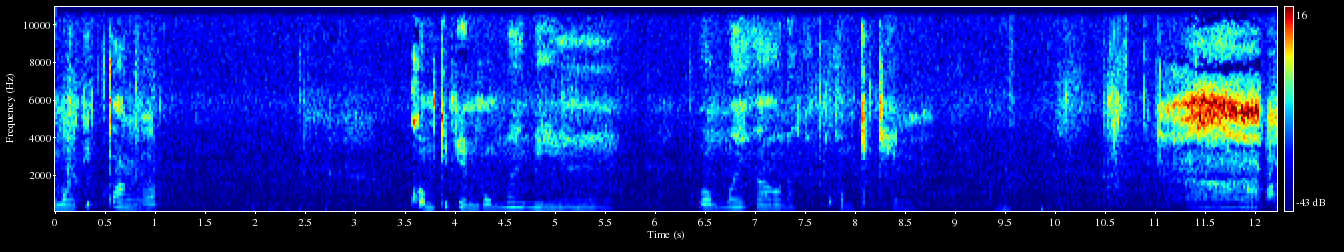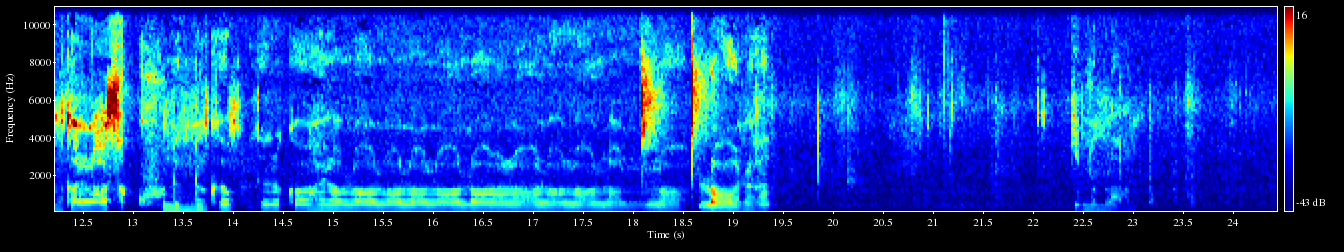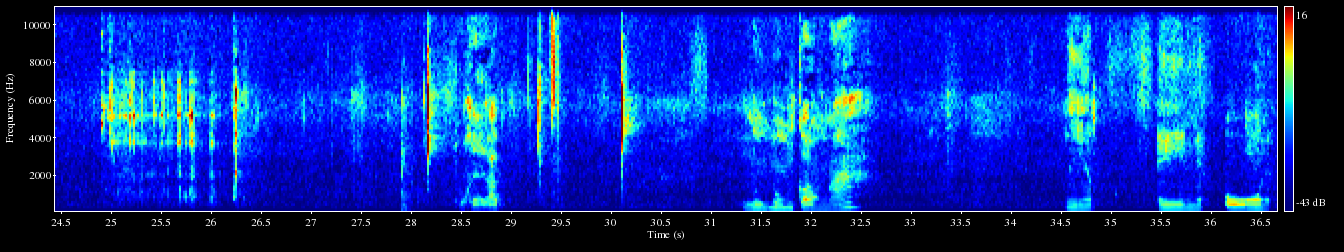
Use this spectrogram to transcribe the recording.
กำลังติดตั้งครับ ความคิดเห็นผมไม่มี ผมไม่เอานะครับความคิดเห็นทำการรอสักครู่หนึ่งนะครับแล้วก็ให้เรารอรอรอรอรอรอรอรอรอรอรอนะครับ กินน้ำร้อนโอเคครับ นมนมกล่องนะนี่ครับเอเนี่ยโอเนี่ย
